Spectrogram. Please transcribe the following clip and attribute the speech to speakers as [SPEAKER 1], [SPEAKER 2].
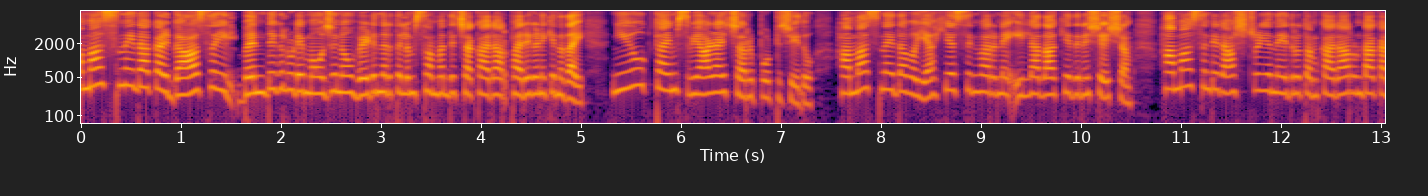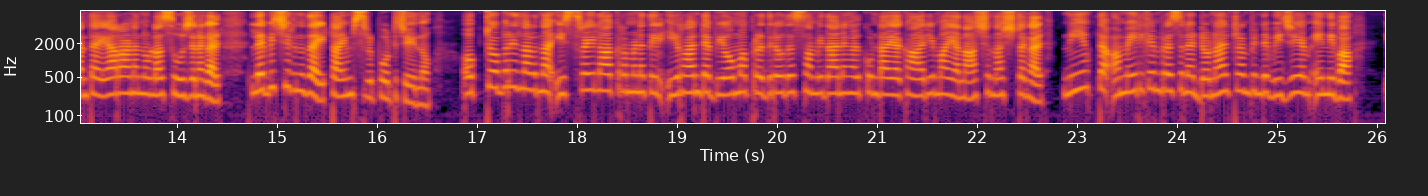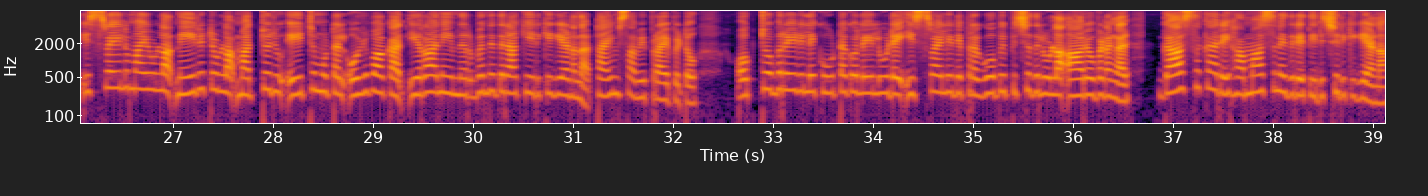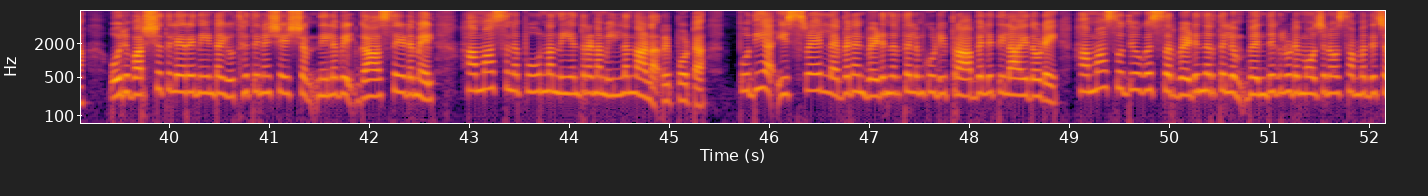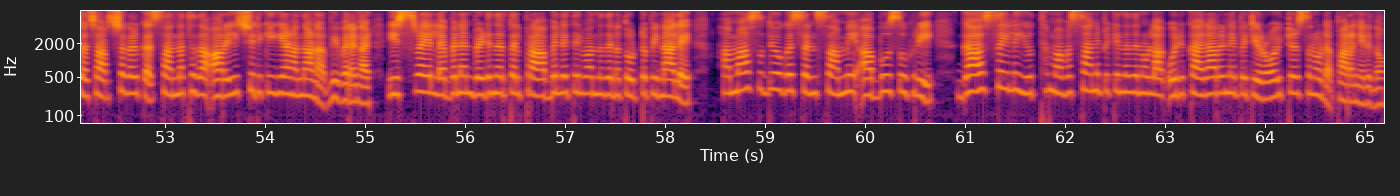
[SPEAKER 1] Hamas നേതാക്കൾ ഗാസയിൽ ബന്ദികളുടെ മോചനവും വെടിനിർത്തലും സംബന്ധിച്ച കരാർ പരിഗണിക്കുന്നതായി ന്യൂയോർക്ക് ടൈംസ് വ്യാഴാഴ്ച റിപ്പോർട്ട് ചെയ്തു. ഹമാസ് നേതാവ് യഹ്യ സിൻവറിനെ ഇല്ലാതാക്കിയതിനു ശേഷം ഹമാസിന്റെ രാഷ്ട്രീയ നേതൃത്വം കരാറുണ്ടാക്കാൻ തയ്യാറാണെന്നുള്ള സൂചനകൾ ലഭിച്ചിരുന്നതായി ടൈംസ് റിപ്പോർട്ട് ചെയ്യുന്നു. ഒക്ടോബറിൽ നടന്ന ഇസ്രയേൽ ആക്രമണത്തിൽ ഇറാന്റെ വ്യോമ പ്രതിരോധ സംവിധാനങ്ങൾക്കുണ്ടായ കാര്യമായ നാശനഷ്ടങ്ങൾ, നിയുക്ത അമേരിക്കൻ പ്രസിഡന്റ് ഡൊണാൾഡ് ട്രംപിന്റെ വിജയം എന്നിവ ഇസ്രയേലുമായുള്ള നേരിട്ടുള്ള മറ്റൊരു ഏറ്റുമുട്ടൽ ഒഴിവാക്കാൻ ഇറാനെയും നിർബന്ധിതരാക്കിയിരിക്കുകയാണെന്ന് ടൈംസ് അഭിപ്രായപ്പെട്ടു. ഒക്ടോബർ ഏഴിലെ കൂട്ടക്കൊലയിലൂടെ ഇസ്രായേലിനെ പ്രകോപിപ്പിച്ചതിലുള്ള ആരോപണങ്ങൾ ഗാസക്കാരെ ഹമാസിനെതിരെ തിരിച്ചിരിക്കുകയാണ്. ഒരു വർഷത്തിലേറെ നീണ്ട യുദ്ധത്തിനു ശേഷം നിലവിൽ ഗാസയുടെ മേൽ ഹമാസിന് പൂർണ നിയന്ത്രണമില്ലെന്നാണ് റിപ്പോർട്ട്. പുതിയ ഇസ്രായേൽ ലെബനൻ വെടിനിർത്തലും കൂടി പ്രാബല്യത്തിലായതോടെ ഹമാസ് ഉദ്യോഗസ്ഥർ വെടിനിർത്തലും ബന്ദികളുടെ മോചനവും സംബന്ധിച്ച ചർച്ചകൾക്ക് സന്നദ്ധത അറിയിച്ചിരിക്കുകയാണെന്നാണ് വിവരങ്ങൾ. ഇസ്രായേൽ ലെബനൻ വെടിനിർത്തൽ പ്രാബല്യത്തിൽ വന്നതിന് തൊട്ടുപിന്നാലെ ഹമാസ് ഉദ്യോഗസ്ഥൻ സമി അബു സുഹ്രി ഗാസയിലെ യുദ്ധം അവസാനിപ്പിക്കുന്നതിനുള്ള ഒരു കരാറിനെപ്പറ്റി റോയിട്ടേഴ്സിനോട് പറഞ്ഞിരുന്നു.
